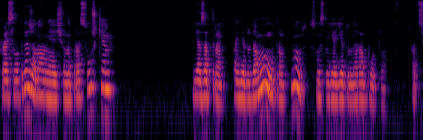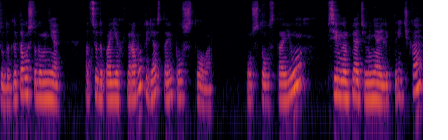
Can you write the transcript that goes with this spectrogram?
красила пряжу. Она у меня еще на просушке. Я завтра поеду домой утром. Ну, в смысле, я еду на работу отсюда. Для того, чтобы мне отсюда поехать на работу, я встаю полшестого. Полшестого встаю. В 7.05 у меня электричка.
